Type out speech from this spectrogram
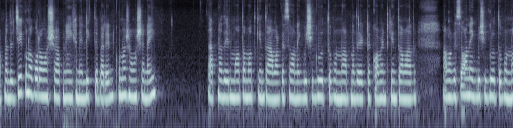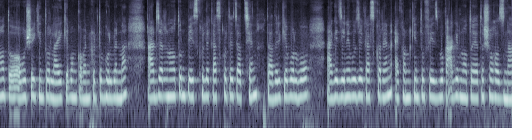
আপনাদের যে কোনো পরামর্শ আপনি এখানে লিখতে পারেন, কোনো সমস্যা নাই। আপনাদের মতামত কিন্তু আমার কাছে অনেক বেশি গুরুত্বপূর্ণ। আপনাদের একটা কমেন্ট কিন্তু আমার আমার কাছে অনেক বেশি গুরুত্বপূর্ণ। তো অবশ্যই কিন্তু লাইক এবং কমেন্ট করতে ভুলবেন না। আর যারা নতুন পেজ খুলে কাজ করতে চাচ্ছেন, তাদেরকে বলব, আগে জেনে বুঝে কাজ করেন। এখন কিন্তু ফেসবুক আগের মতো এত সহজ না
